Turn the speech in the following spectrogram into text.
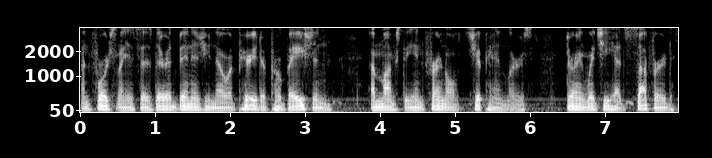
unfortunately, it says, there had been, as you know, a period of probation amongst the infernal ship chandlers, during which he had suffered,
